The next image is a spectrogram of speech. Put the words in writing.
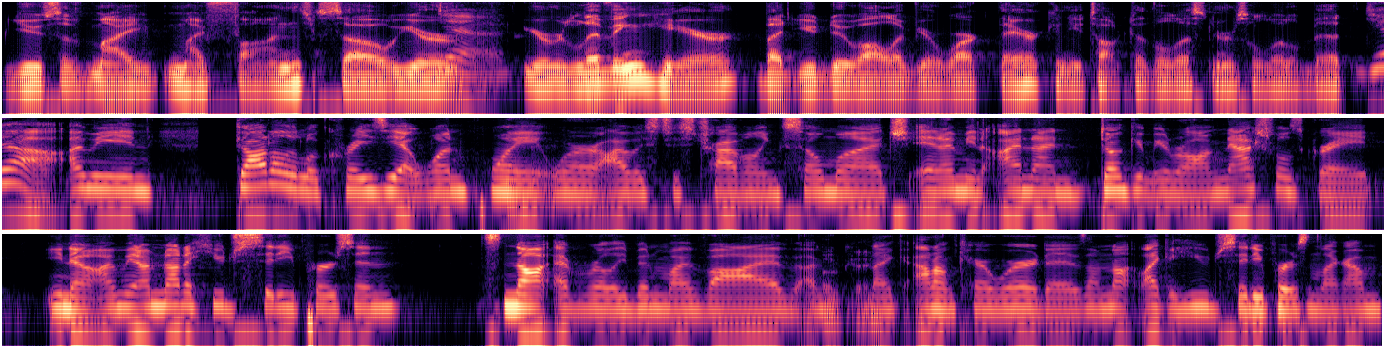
use of my my funds. So you're Yeah. you're living here, but you do all of your work there. Can you talk to the listeners a little bit? Yeah, I mean, got a little crazy at one point where I was just traveling so much, and I mean, and I, don't get me wrong, Nashville's great. You know, I mean, I'm not a huge city person. It's not ever really been my vibe. I'm Okay. like, I don't care where it is. I'm not like a huge city person. Like, I'm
